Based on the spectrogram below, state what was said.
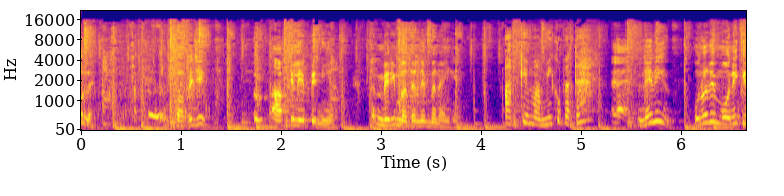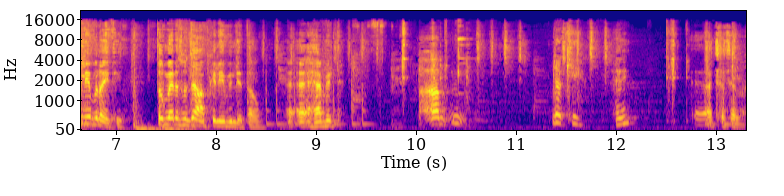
बोले। भाभी जी आपके लिए पिनिया मेरी मदर ने बनाई है। आपकी मम्मी को पता है? नहीं नहीं उन्होंने मोनी के लिए बनाई थी। तो मैंने सोचा आपके लिए भी लेता हूँ। हैबिट रखिए। है नहीं? अच्छा चलो।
